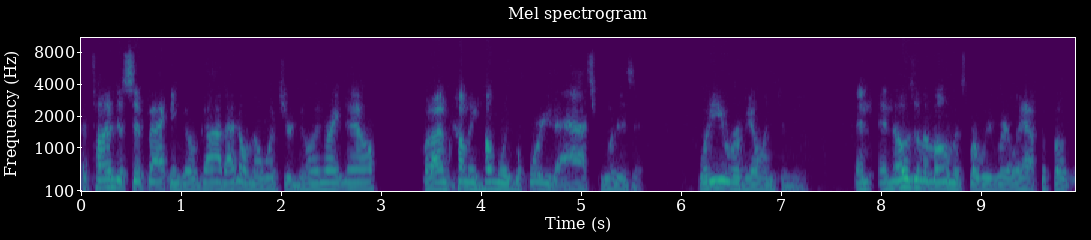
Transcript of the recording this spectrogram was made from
a time to sit back and go, God, I don't know what you're doing right now but I'm coming humbly before you to ask, what is it? What are you revealing to me? And and those are the moments where we really have to focus.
